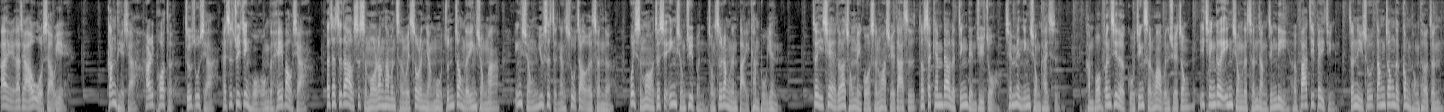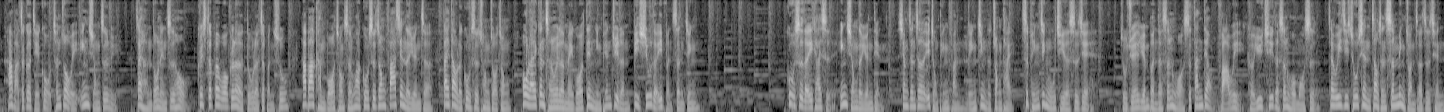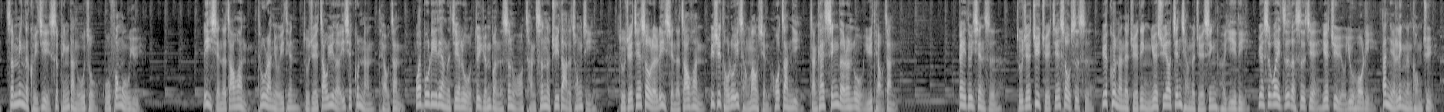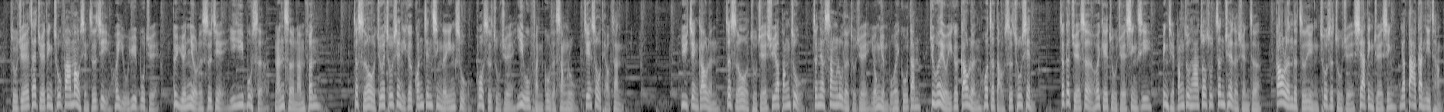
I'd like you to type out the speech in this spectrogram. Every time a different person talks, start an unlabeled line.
嗨，大家好，我是熬夜。钢铁侠、Harry Potter、蜘蛛侠，还是最近火红的黑豹侠？大家知道是什么让他们成为受人仰慕、尊重的英雄吗？英雄又是怎样塑造而成的？为什么这些英雄剧本总是让人百看不厌？这一切都要从美国神话学大师 d o s e Campbell 的经典巨作《千面英雄》开始。坎伯分析了古今神话文学中一千个英雄的成长经历和发迹背景，整理出当中的共同特征。他把这个结构称作为“英雄之旅”。在很多年之后，Christopher Vogler 读了这本书，他把坎伯从神话故事中发现的原则带到了故事创作中，后来更成为了美国电影编剧人必修的一本圣经。故事的一开始，英雄的原点象征着一种平凡宁静的状态，是平静无奇的世界。主角原本的生活是单调乏味、可预期的生活模式，在危机出现造成生命转折之前，生命的轨迹是平淡无阻、无风无雨。历险的召唤，突然有一天，主角遭遇了一些困难挑战，外部力量的介入对原本的生活产生了巨大的冲击。主角接受了历险的召唤，必须投入一场冒险或战役，展开新的任务与挑战。背对现实。主角拒绝接受事实，越困难的决定越需要坚强的决心和毅力。越是未知的世界，越具有诱惑力，但也令人恐惧。主角在决定出发冒险之际，会犹豫不决，对原有的世界依依不舍，难舍难分。这时候就会出现一个关键性的因素，迫使主角义无反顾地上路，接受挑战。遇见高人，这时候主角需要帮助，正要上路的主角永远不会孤单，就会有一个高人或者导师出现。这个角色会给主角信息，并且帮助他做出正确的选择。高人的指引促使主角下定决心要大干一场。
